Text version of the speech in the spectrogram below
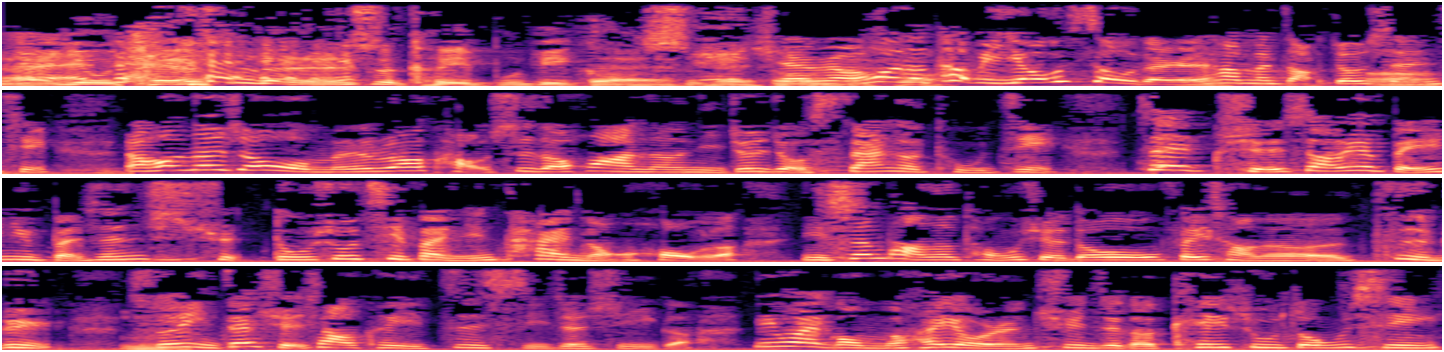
对，有前世的人是可以不必考试的，没有或者特别优秀的人，他们早就申请。然后那时候我们如果要考试的话呢，你就有三个途径。在学校，因为北一女本身学读书气氛已经太浓厚了，你身旁的同学都非常的自律，所以你在学校可以自习，这是一个。另外一个，我们会有人去这个 K 书中心。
